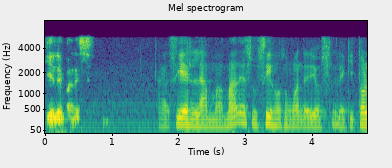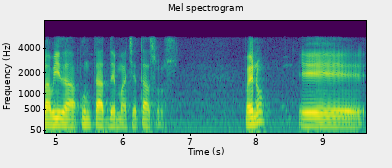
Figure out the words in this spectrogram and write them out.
¿Qué le parece? Así es, la mamá de sus hijos, don Juan de Dios, le quitó la vida a punta de machetazos. Bueno, eh,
